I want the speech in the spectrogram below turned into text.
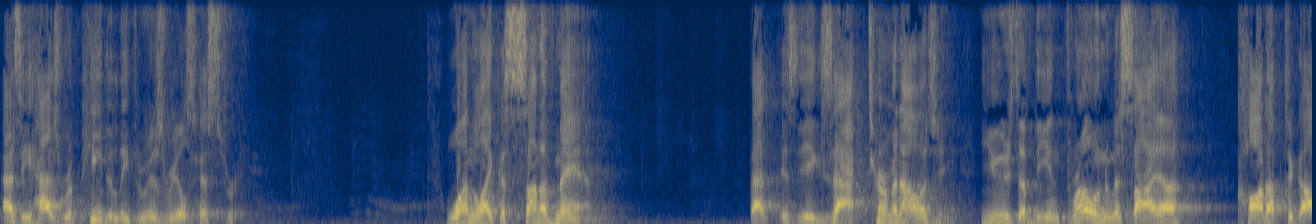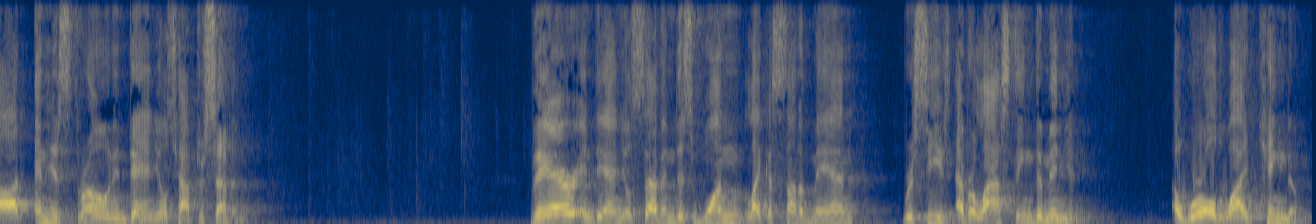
as he has repeatedly through Israel's history. One like a son of man. That is the exact terminology used of the enthroned Messiah caught up to God and his throne in Daniel chapter 7. There in Daniel 7, this one like a son of man receives everlasting dominion, a worldwide kingdom.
